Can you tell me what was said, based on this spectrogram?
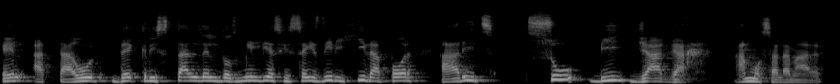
El Ataúd de Cristal del 2016, dirigida por Aritz Subillaga. Vamos a la madre.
